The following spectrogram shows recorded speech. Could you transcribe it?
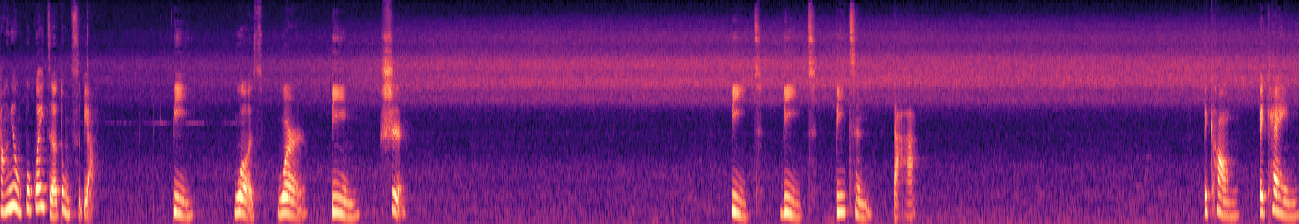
常用不规则动词表：be、was、were、been 是。beat、beat、beaten 打。become、became、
